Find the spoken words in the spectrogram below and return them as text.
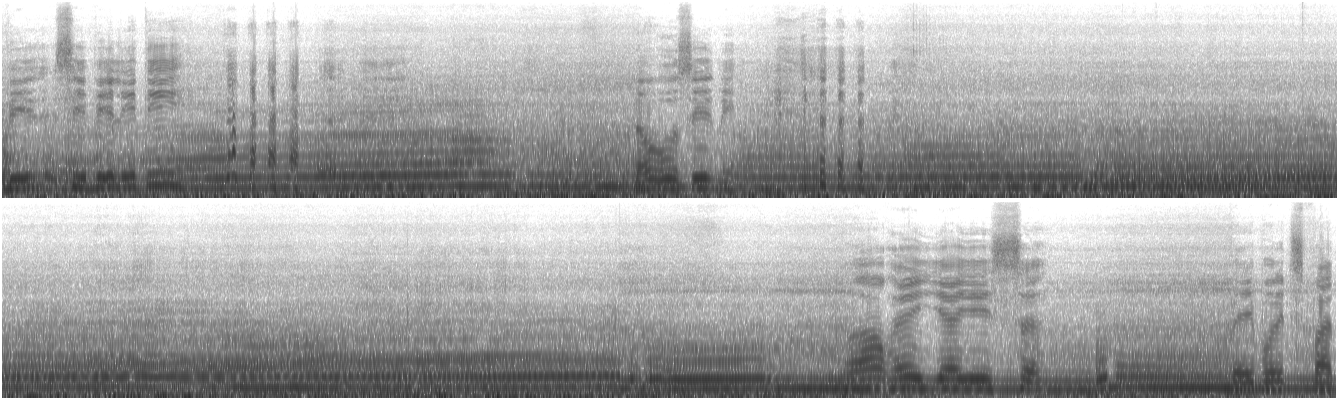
visibility. Nauusin eh. Okay, yes. Favorite spot.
